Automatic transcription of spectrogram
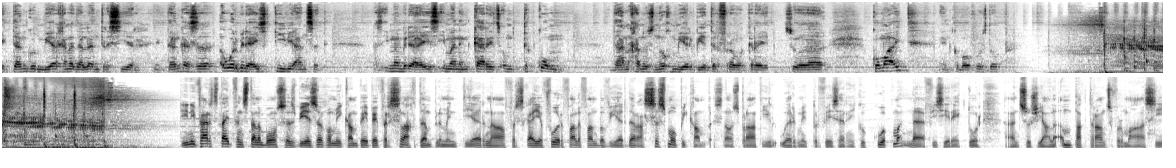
ek dink hoe meer gaan dit hulle interesseer. En ek dink as 'n ouer by die huis TV aansit, as iemand by die huis iemand encourage om te kom, dan gaan ons nog meer beter vroue kry. So uh, kom maar uit en kom op ons dop. Die Universiteit van Stellenbosch is besig om die Kampepe verslag te implementeer na verskeie voorvalle van beweerde rasisme op die kampus. Nou ons praat hier oor met professor Nico Koopman, visierektor aan sosiale impak transformasie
